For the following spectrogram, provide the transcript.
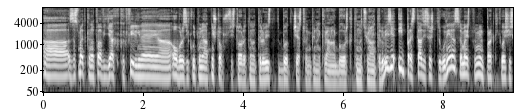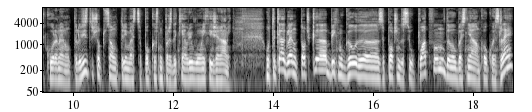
А, за сметка на това видях какви ли не а, образи, които нямат нищо общо с историята на телевизията, да бъдат чествани на екрана на Българската национална телевизия. И през тази същата година семейството ми на практика беше изкоренено от телевизията, защото само 3 месеца по-късно през декември уволниха и жена ми. От така гледна точка бих могъл да започна да се оплаквам, да обяснявам колко е зле,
